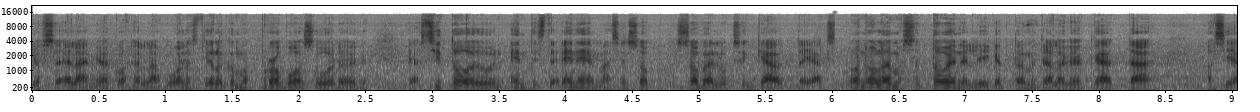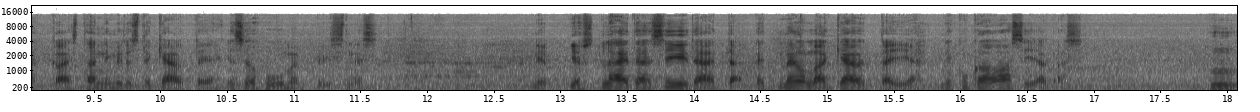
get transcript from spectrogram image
jossa eläimiä kohdellaan huonosti, jolloin mä provosoiduin ja sitouduin entistä enemmän sen so- sovelluksen käyttäjäksi. On olemassa toinen liiketoiminta, joka käyttää asiakkaista nimitystä käyttäjä, ja se on huumebisnes. Niin jos lähdetään siitä, että, että me ollaan käyttäjiä, niin kuka on asiakas? Hmm.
